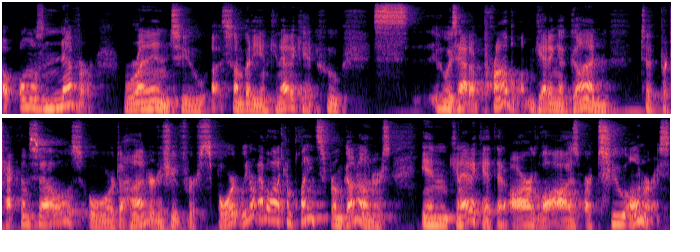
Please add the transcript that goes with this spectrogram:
almost never run into uh, somebody in Connecticut who who has had a problem getting a gun to protect themselves or to hunt or to shoot for sport. We don't have a lot of complaints from gun owners in Connecticut that our laws are too onerous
